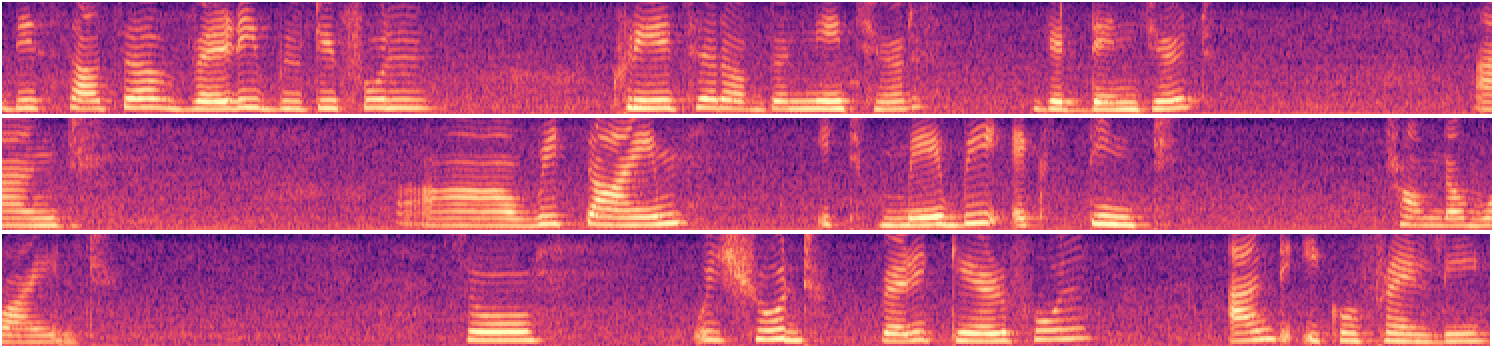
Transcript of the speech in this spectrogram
this such a very beautiful creature of the nature get endangered. And uh, with time it may be extinct from the wild. So we should very careful and eco-friendly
